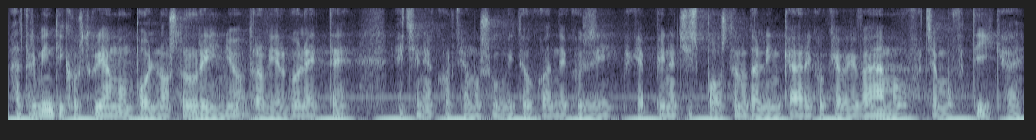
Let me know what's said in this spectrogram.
altrimenti costruiamo un po' il nostro regno, tra virgolette, e ce ne accorgiamo subito quando è così, perché appena ci spostano dall'incarico che avevamo facciamo fatica. Eh?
